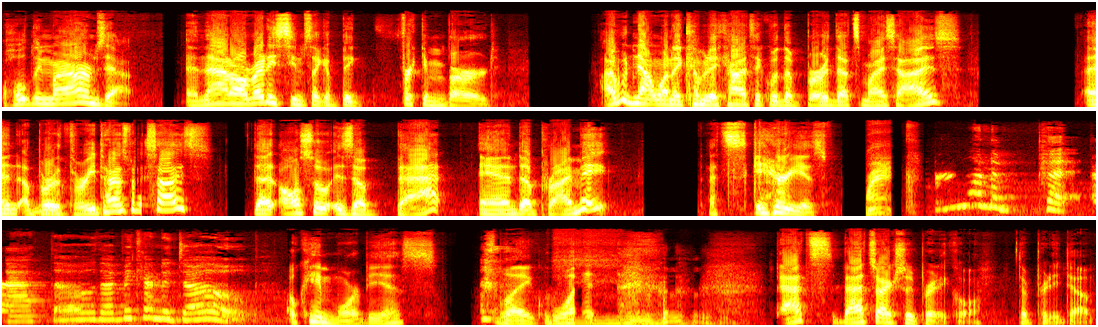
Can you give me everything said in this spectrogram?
holding my arms out. And that already seems like a big freaking bird. I would not want to come into contact with a bird that's my size and a bird three times my size that also is a bat and a primate. That's scary as I want a pet bat though. That'd be kind of dope. okay, Morbius. Like, what? Bats bats are actually pretty cool. They're pretty dope.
